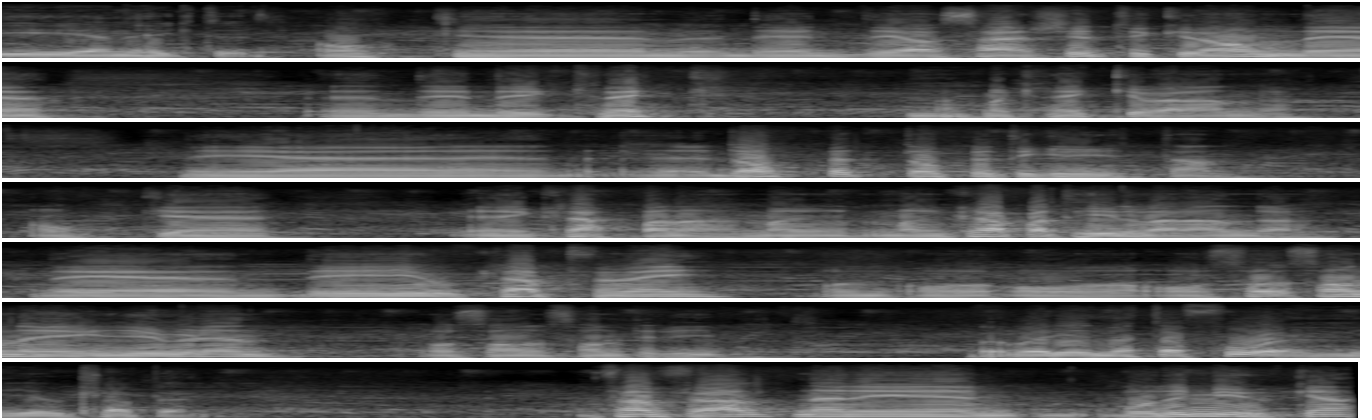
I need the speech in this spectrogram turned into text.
Det är en högtid. Och eh, det, det jag särskilt tycker om det, är- eh, det, det är knäck. Att man knäcker varandra. Det är eh, doppet, doppet i grytan. Och eh, eh, klapparna. Man, man klappar till varandra. Det är, det är julklapp för mig. Och, och, och, och så, sån är julen och så, sånt är livet. Vad var det en metafor med julklappen? Framförallt när det är både mjuka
